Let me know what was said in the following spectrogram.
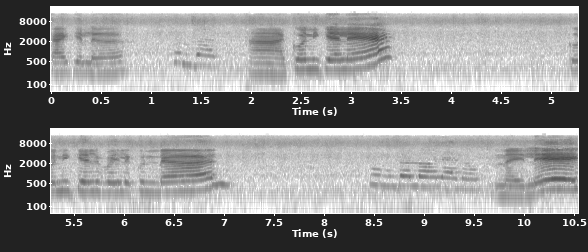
काय केलं? हा कोणी केले? कोणी केले पहिले कुंडल? नाही ले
